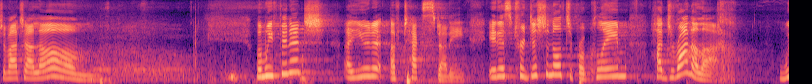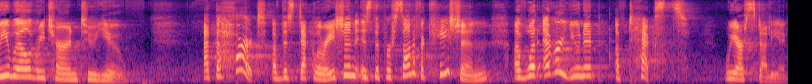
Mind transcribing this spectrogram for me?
Shabbat Shalom. When we finish a unit of text study, it is traditional to proclaim Hadranalach, we will return to you. At the heart of this declaration is the personification of whatever unit of texts we are studying.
